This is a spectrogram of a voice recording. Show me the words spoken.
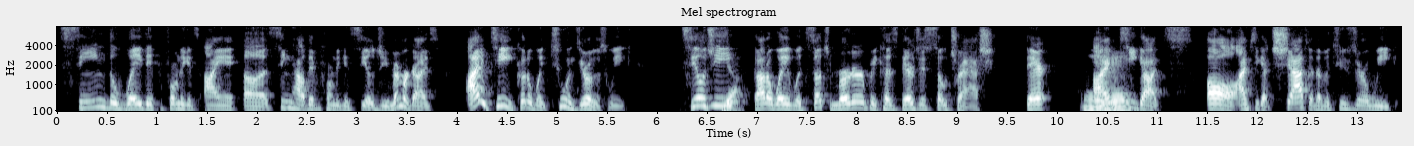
Seeing the way they performed against I, uh, seeing how they performed against CLG. Remember, guys, IMT could have went two and zero this week. CLG yeah. got away with such murder because they're just so trash. They're mm-hmm. IMT got all oh, IMT got shafted of a 2-0 week,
